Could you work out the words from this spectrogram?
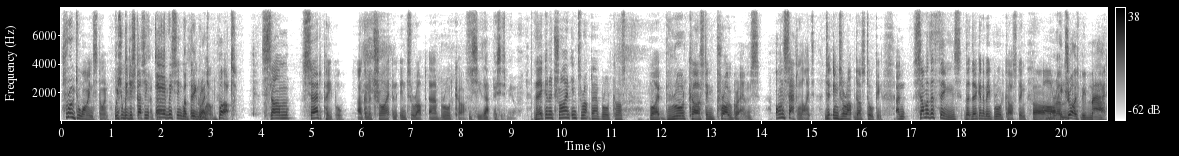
through to Einstein. We shall be discussing Fantastic. every single a thing in the world. But Some sad people are going to try and interrupt our broadcast. you see, that pisses me off. They're going to try and interrupt our broadcast by broadcasting programs on satellite to interrupt us talking. And some of the things that they're going to be broadcasting Oh, are Mark, um, it drives me mad.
